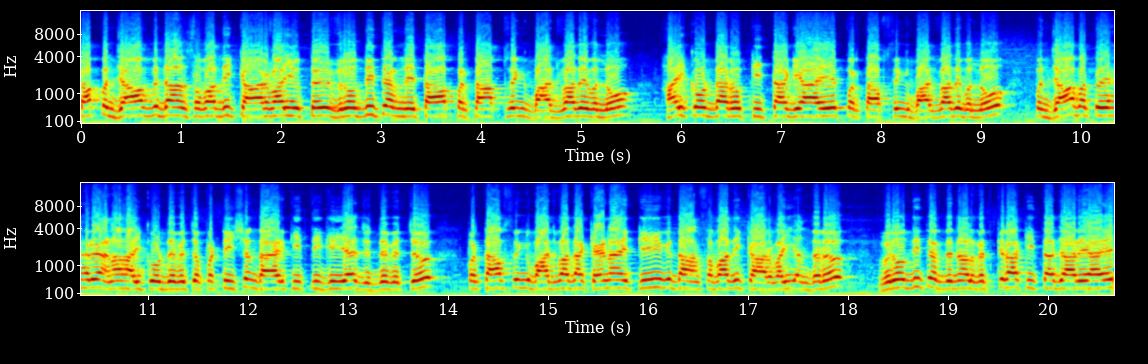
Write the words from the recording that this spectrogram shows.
ਤਾਂ ਪੰਜਾਬ ਵਿਧਾਨ ਸਭਾ ਦੀ ਕਾਰਵਾਈ ਉੱਤੇ ਵਿਰੋਧੀ ਧਿਰ ਨੇਤਾ ਪ੍ਰਤਾਪ ਸਿੰਘ ਬਾਜਵਾ ਦੇ ਵੱਲੋਂ ਹਾਈ ਕੋਰਟ ਦਾ ਰੁਖ ਕੀਤਾ ਗਿਆ। ਹੈ ਪ੍ਰਤਾਪ ਸਿੰਘ ਬਾਜਵਾ ਦੇ ਵੱਲੋਂ ਪੰਜਾਬ ਅਤੇ ਹਰਿਆਣਾ ਹਾਈ ਕੋਰਟ ਦੇ ਵਿੱਚ ਪਟੀਸ਼ਨ ਦਾਇਰ ਕੀਤੀ ਗਈ ਹੈ, ਜਿਸ ਦੇ ਵਿੱਚ ਪ੍ਰਤਾਪ ਸਿੰਘ ਬਾਜਵਾ ਦਾ ਕਹਿਣਾ ਹੈ ਕਿ ਵਿਧਾਨ ਸਭਾ ਦੀ ਕਾਰਵਾਈ ਅੰਦਰ ਵਿਰੋਧੀ ਧਿਰ ਦੇ ਨਾਲ ਵਿਤਕਰਾ ਕੀਤਾ ਜਾ ਰਿਹਾ ਹੈ।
